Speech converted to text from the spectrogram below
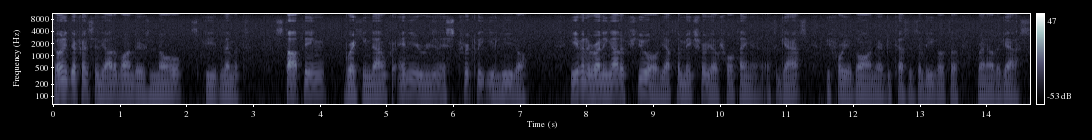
The only difference in the Autobahn, there's no speed limit. Stopping, breaking down for any reason is strictly illegal. Even running out of fuel, you have to make sure you have full tank of gas before you go on there because it's illegal to run out of gas.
